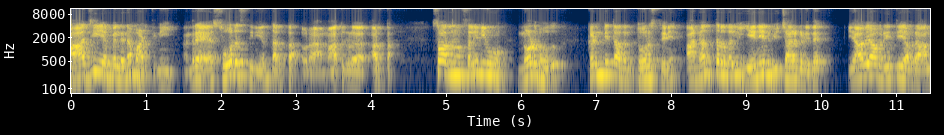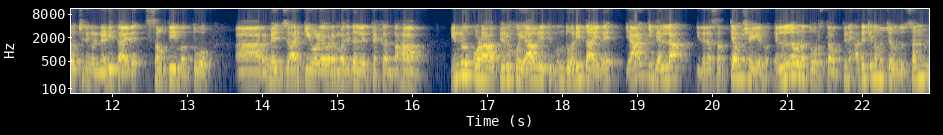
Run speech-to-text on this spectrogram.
ಮಾಜಿ ಎಂ ಎಲ್ ಎನ ಮಾಡ್ತೀನಿ. ಅಂದರೆ ಸೋಲಿಸ್ತೀನಿ ಅಂತ ಅರ್ಥ, ಅವರ ಮಾತುಗಳ ಅರ್ಥ. ಸೊ ಅದನ್ನೊಂದ್ಸಲಿ ನೀವು ನೋಡಬಹುದು. ಖಂಡಿತ ಅದನ್ನು ತೋರಿಸ್ತೀನಿ. ಆ ನಂತರದಲ್ಲಿ ಏನೇನು ವಿಚಾರಗಳಿದೆ, ಯಾವ್ಯಾವ ರೀತಿ ಅವರ ಆಲೋಚನೆಗಳು ನಡೀತಾ ಇದೆ, ಸೌದಿ ಮತ್ತು ರಮೇಶ್ ಜಾರಕಿಹೊಳಿ ಅವರ ಮಧ್ಯದಲ್ಲಿರ್ತಕ್ಕಂತಹ ಇನ್ನೂ ಕೂಡ ಬಿರುಕು ಯಾವ ರೀತಿ ಮುಂದುವರಿತಾ ಇದೆ ಯಾಕಿದೆಲ್ಲ ಇದರ ಸತ್ಯಾಂಶ ಏನು, ಎಲ್ಲವನ್ನು ತೋರಿಸ್ತಾ ಹೋಗ್ತೀನಿ. ಅದಕ್ಕಿಂತ ಮುಂಚೆ ಒಂದು ಸಣ್ಣ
